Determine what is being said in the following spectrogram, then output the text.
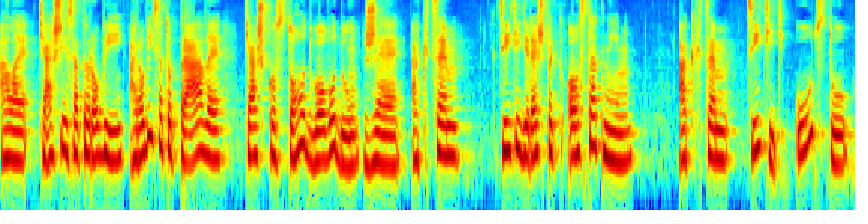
ale ťažšie sa to robí a robí sa to práve ťažko z toho dôvodu, že ak chcem cítiť rešpekt ostatným, ak chcem cítiť úctu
